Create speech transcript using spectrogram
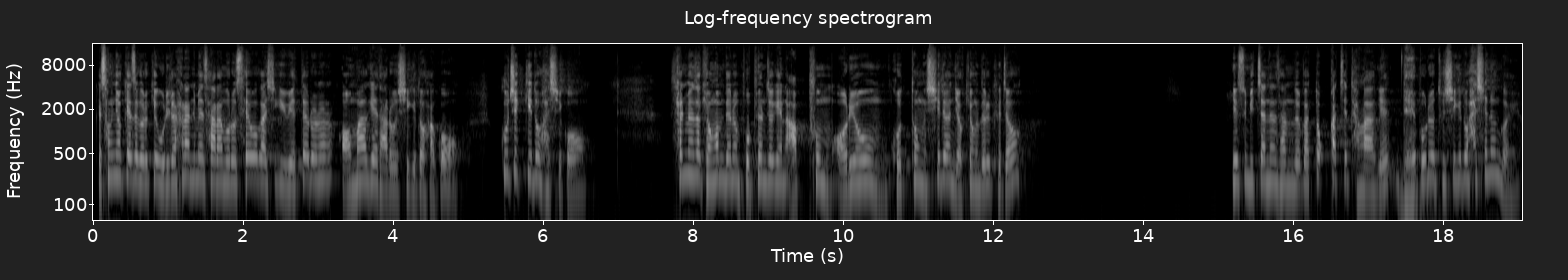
그 성령께서 그렇게 우리를 하나님의 사람으로 세워가시기 위해 때로는 엄하게 다루시기도 하고 꾸짖기도 하시고 살면서 경험되는 보편적인 아픔, 어려움, 고통, 시련, 역경들을 그저 예수 믿지 않는 사람들과 똑같이 당하게 내버려 두시기도 하시는 거예요.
